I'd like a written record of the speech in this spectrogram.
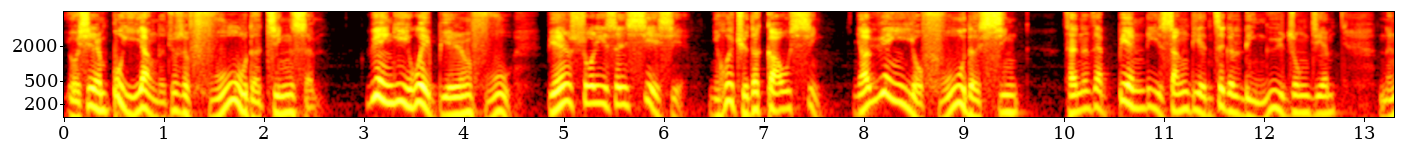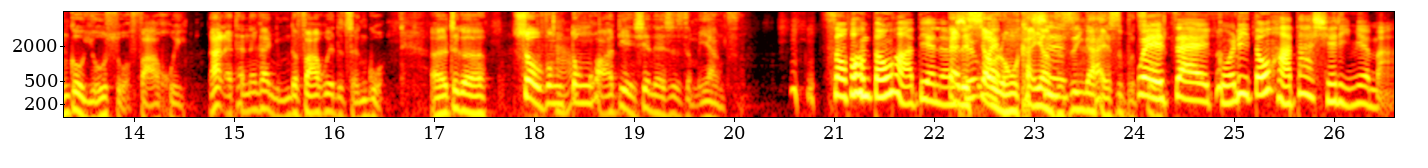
有些人不一样的，就是服务的精神，愿意为别人服务，别人说了一声谢谢，你会觉得高兴，你要愿意有服务的心。才能在便利商店这个领域中间能够有所发挥。来，来谈谈看你们的发挥的成果。呃，这个寿丰东华店现在是什么样子？寿丰东华店呢？带着笑容，我看样子是应该还是不错。位在国立东华大学里面嘛，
